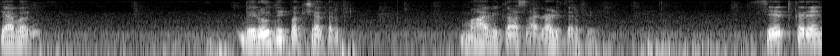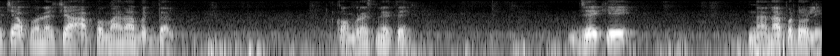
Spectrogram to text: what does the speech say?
त्यावर विरोधी पक्षातर्फे महाविकास आघाडीतर्फे शेतकऱ्यांच्या होण्याच्या अपमानाबद्दल काँग्रेस नेते जे की नाना पटोले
